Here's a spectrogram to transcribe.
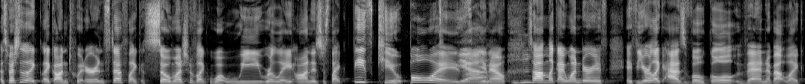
especially like like on Twitter and stuff, like so much of like what we relate on is just like these cute boys. Yeah. You know? Mm-hmm. So I'm like, I wonder if if you're like as vocal then about like,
